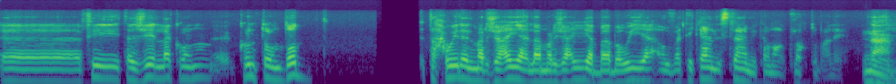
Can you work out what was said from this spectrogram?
آه، في تسجيل لكم كنتم ضد تحويل المرجعية إلى مرجعية بابوية أو فاتيكان إسلامي كما أطلقتم عليه. نعم.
